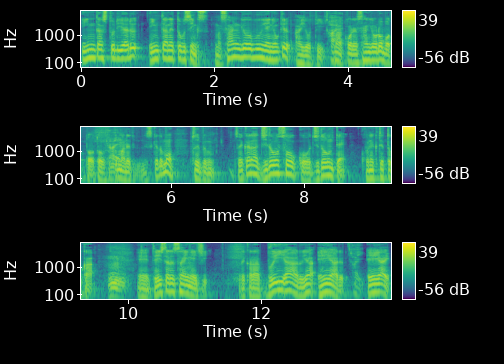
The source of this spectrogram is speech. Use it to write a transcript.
Industrial Internet of Things、まあ、産業分野における IoT。はい、まあ、これ産業ロボット等含まれるんですけども、はい、そういう部分。それから自動走行、自動運転、 connected car、うん、えー、 digital signage、それから VR や AR、はい、AI、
